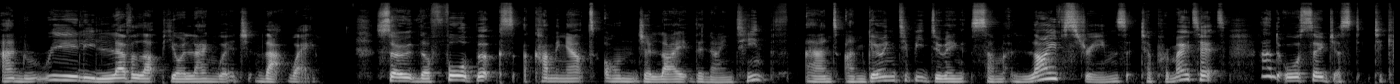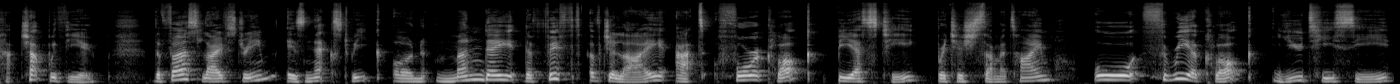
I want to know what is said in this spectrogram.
and really level up your language that way. So the four books are coming out on July the 19th, and I'm going to be doing some live streams to promote it and also just to catch up with you. The first live stream is next week on Monday, the 5th of July at 4 o'clock BST, British Summer Time, or 3 o'clock UTC,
